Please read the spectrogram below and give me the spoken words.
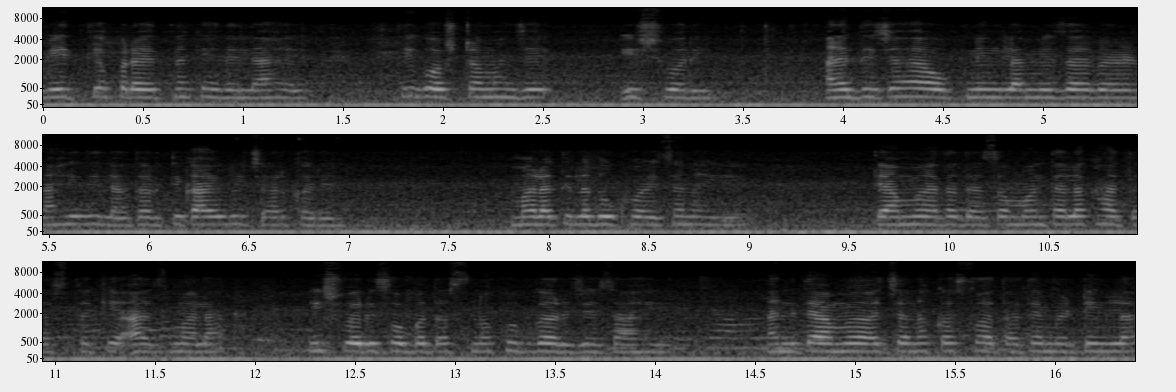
मी इतके प्रयत्न केलेले आहेत ती गोष्ट म्हणजे ईश्वरी. आणि तिच्या ह्या ओपनिंगला मी जर वेळ नाही दिला तर ती काय विचार करेल? मला तिला दुखवायचं नाही आहे त्यामुळे आता त्याचं मन त्याला खात असतं की आज मला ईश्वरीसोबत असणं खूप गरजेचं आहे. आणि त्यामुळे अचानकच तो आता त्या मीटिंगला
